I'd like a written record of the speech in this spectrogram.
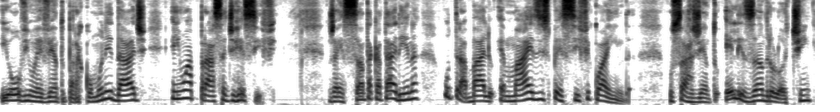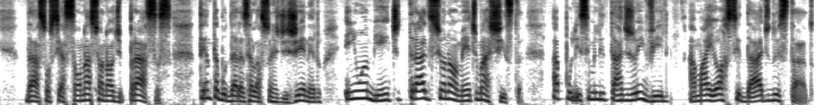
e houve um evento para a comunidade em uma praça de Recife. Já em Santa Catarina, o trabalho é mais específico ainda. O sargento Elisandro Lotim, da Associação Nacional de Praças, tenta mudar as relações de gênero em um ambiente tradicionalmente machista, a Polícia Militar de Joinville, a maior cidade do estado.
